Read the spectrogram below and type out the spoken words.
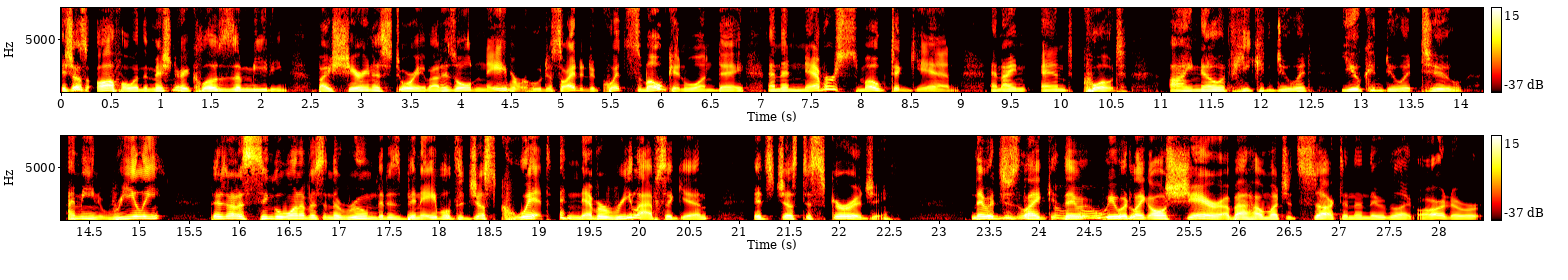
It's just awful when the missionary closes a meeting by sharing a story about his old neighbor who decided to quit smoking one day and then never smoked again. And I and quote, I know if he can do it, you can do it too. I mean, really? There's not a single one of us in the room that has been able to just quit and never relapse again. It's just discouraging. They would just like they we would like all share about how much it sucked, and then they would be like, "Oh, I never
